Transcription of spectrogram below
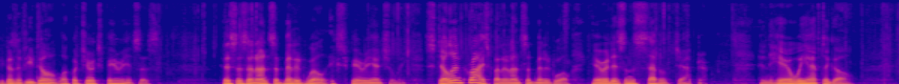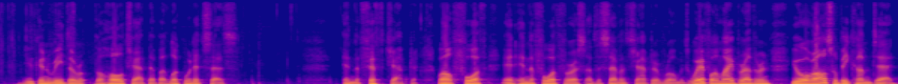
Because if you don't, look what your experience is. This is an unsubmitted will experientially. Still in Christ, but an unsubmitted will. Here it is in the seventh chapter. And here we have to go. You can read the, the whole chapter, but look what it says in the fifth chapter. Well, fourth, in, in the fourth verse of the seventh chapter of Romans. Wherefore, my brethren, you will also become dead.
